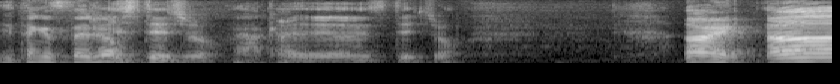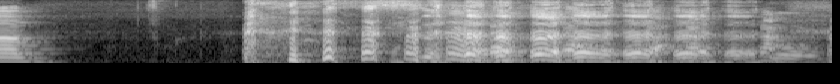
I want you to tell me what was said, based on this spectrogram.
You think it's digital? It's digital. Okay. Uh, it's digital. All right. Um.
